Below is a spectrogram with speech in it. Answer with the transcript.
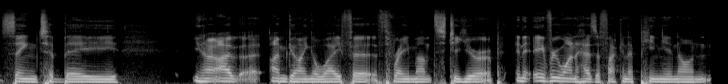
seem to be, you know, I've, uh, I'm going away for three months to Europe, and everyone has a fucking opinion on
